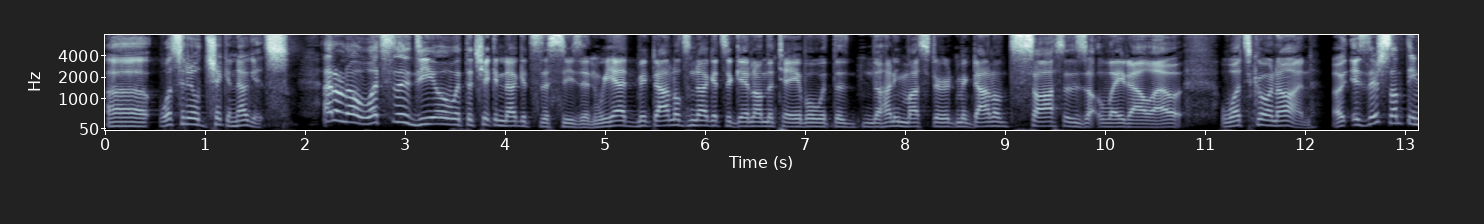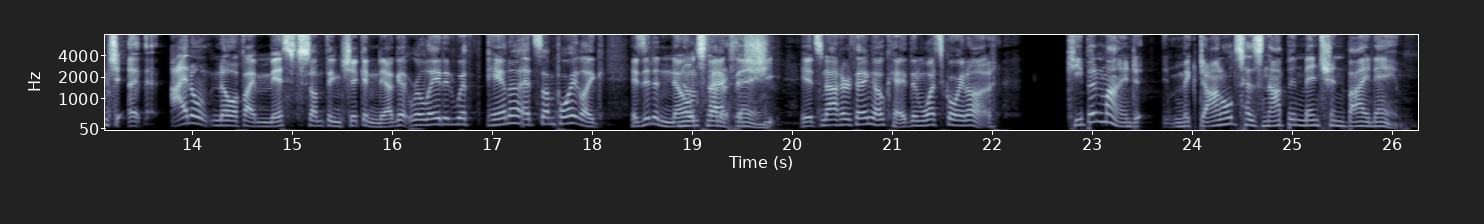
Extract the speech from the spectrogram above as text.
Uh, what's the deal with chicken nuggets? I don't know. What's the deal with the chicken nuggets this season? We had McDonald's nuggets again on the table with the, the honey mustard. McDonald's sauces laid all out. What's going on? Uh, Is there something? Chi- uh, I don't know if I missed something chicken nugget related with Hannah at some point. Like, is it a known it's not her fact that thing. she? It's not her thing. Okay, then what's going on? Keep in mind, McDonald's has not been mentioned by name.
